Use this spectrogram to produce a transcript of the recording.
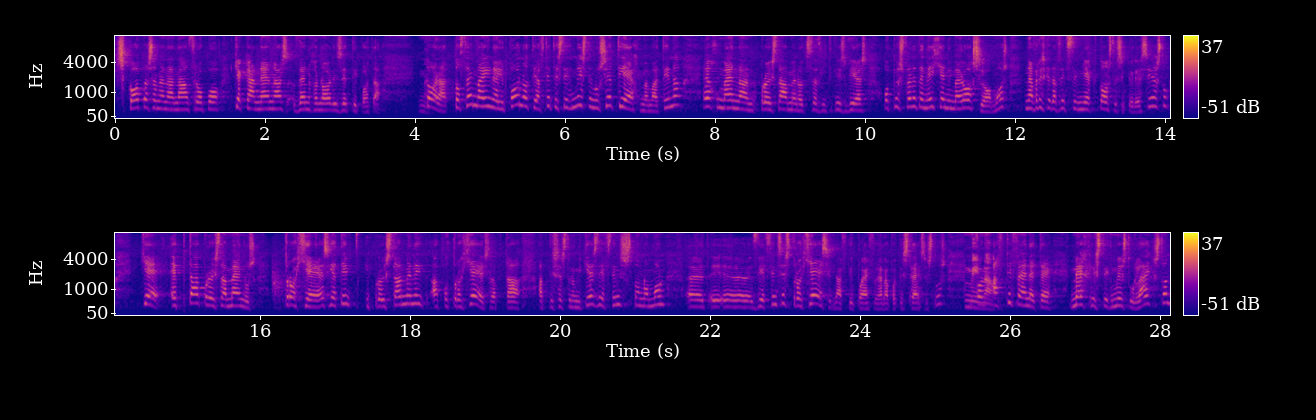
σκότωσαν έναν άνθρωπο και κανένας δεν γνώριζε τίποτα. Τώρα, το θέμα είναι λοιπόν ότι αυτή τη στιγμή στην ουσία τι έχουμε, Ματίνα; Έχουμε έναν προϊστάμενο της αθλητικής βίας, ο οποίος φαίνεται να έχει ενημερώσει όμως να βρίσκεται αυτή τη στιγμή εκτός της υπηρεσίας του και επτά προϊσταμένους τροχές, γιατί οι προϊστάμενοι από τροχές, από, από τις αστυνομικές διευθύνσεις των νομών, ε, ε, ε διευθύνσεις τροχές είναι αυτοί που έφυγαν από τις θέσεις τους. Λοιπόν, αυτοί φαίνεται μέχρι στιγμής τουλάχιστον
